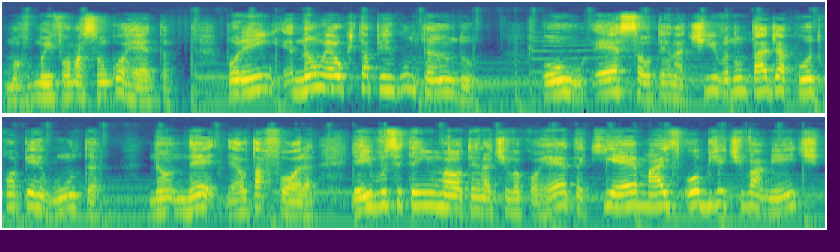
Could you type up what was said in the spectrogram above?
uma, uma informação correta. Porém, não é o que está perguntando, ou essa alternativa não está de acordo com a pergunta, não, né, ela está fora. E aí você tem uma alternativa correta que é mais objetivamente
